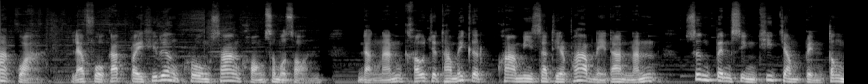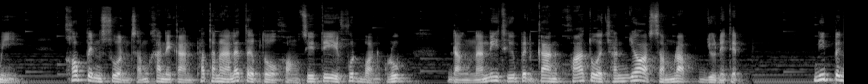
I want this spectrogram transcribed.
มากกว่า และโฟกัสไปที่เรื่องโครงสร้างของสโมสร ดังนั้นเขาจะทำให้เกิดความมีเสถียรภาพในด้านนั้น ซึ่งเป็นสิ่งที่จำเป็นต้องมี เขาเป็นส่วนสำคัญในการพัฒนาและเติบโตของซิตี้ฟุตบอลกรุ๊ปดังนั้นนี่ถือเป็นการคว้าตัวชั้นยอดสำหรับยูไนเต็ดนี่เป็น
